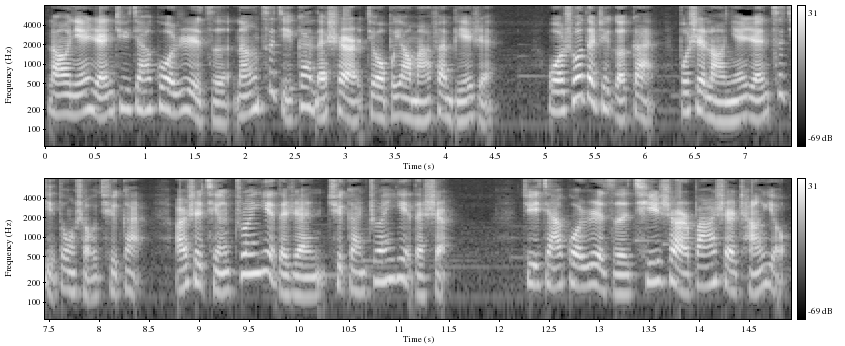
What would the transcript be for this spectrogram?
老年人居家过日子，能自己干的事儿就不要麻烦别人。我说的这个干，不是老年人自己动手去干，而是请专业的人去干专业的事儿。居家过日子，七事儿八事儿常有，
